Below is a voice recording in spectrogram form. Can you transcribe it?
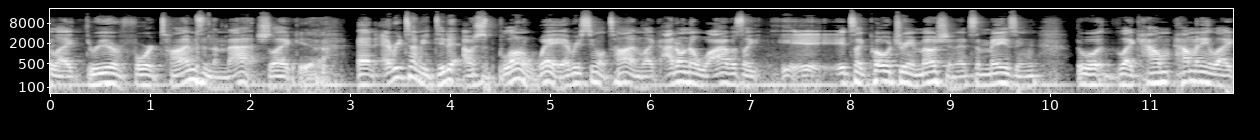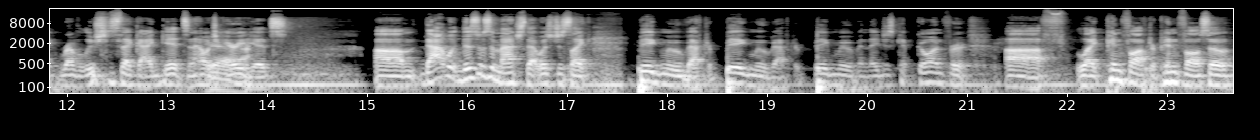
like three or four times in the match, like Yeah. And every time he did it, I was just blown away every single time. Like I don't know why I was like, i- it's like poetry in motion. It's amazing, the like how how many like revolutions that guy gets and how much air he gets. Um, that was this was a match that was just like big move after big move after big move, and they just kept going for uh f- like pinfall after pinfall. So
